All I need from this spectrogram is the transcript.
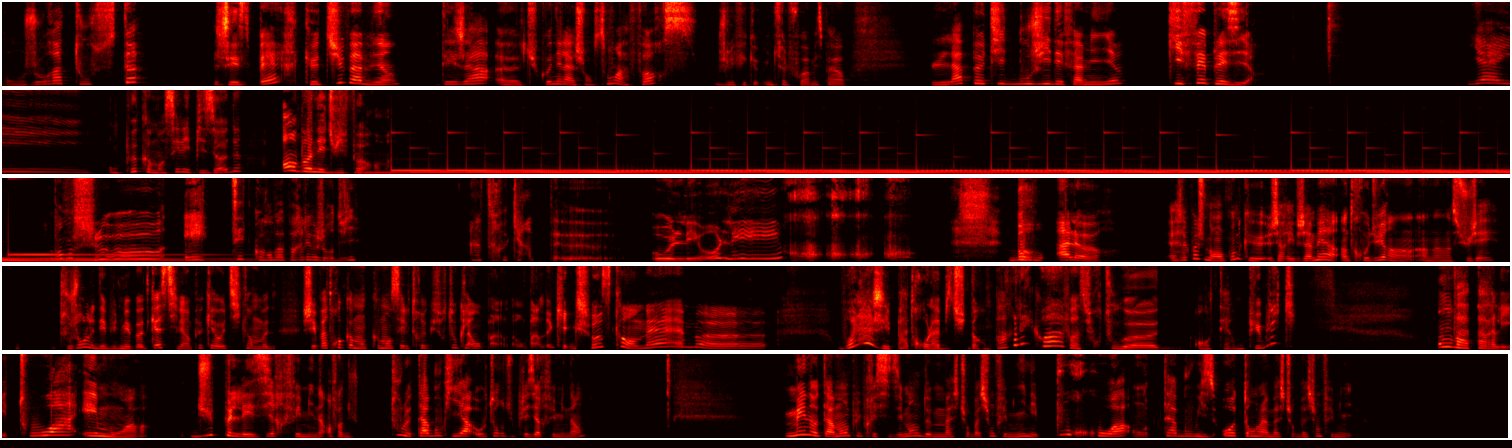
Bonjour à tous. J'espère que tu vas bien. Déjà, euh, tu connais la chanson à force. Je l'ai fait qu'une seule fois, mais c'est pas grave. La petite bougie des familles qui fait plaisir. Yay On peut commencer l'épisode en bonne et due forme. Un truc un peu... Olé olé. Bon, alors... À chaque fois, je me rends compte que j'arrive jamais à introduire un sujet. Toujours le début de mes podcasts, il est un peu chaotique en mode... Je sais pas trop comment commencer le truc, surtout que là, on parle, on parle de quelque chose quand même... euh, Voilà, j'ai pas trop l'habitude d'en parler, quoi. Enfin, surtout euh, en termes publics. On va parler, toi et moi, du plaisir féminin, enfin du tout le tabou qu'il y a autour du plaisir féminin, mais notamment plus précisément de masturbation féminine et pourquoi on tabouise autant la masturbation féminine?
